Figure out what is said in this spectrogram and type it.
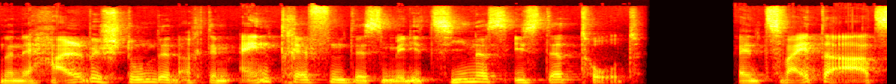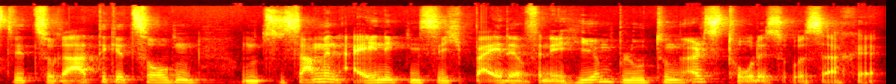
Und eine halbe Stunde nach dem Eintreffen des Mediziners ist er tot. Ein zweiter Arzt wird zu Rate gezogen und zusammen einigen sich beide auf eine Hirnblutung als Todesursache.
